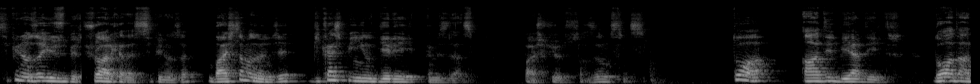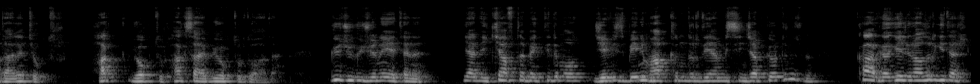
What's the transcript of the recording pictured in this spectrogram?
Spinoza 101. Şu arkadaş Spinoza. Başlamadan önce birkaç bin yıl geriye gitmemiz lazım. Başlıyoruz. Hazır mısınız? Doğa adil bir yer değildir. Doğada adalet yoktur. Hak yoktur. Hak sahibi yoktur doğada. Gücü gücüne yetene. Yani iki hafta bekledim o ceviz benim hakkımdır diyen bir sincap gördünüz mü? Karga gelir alır gider.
